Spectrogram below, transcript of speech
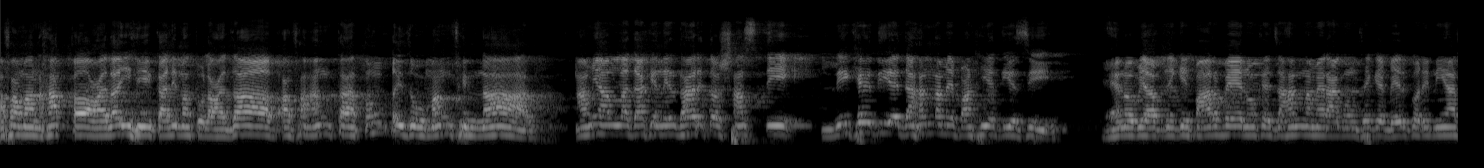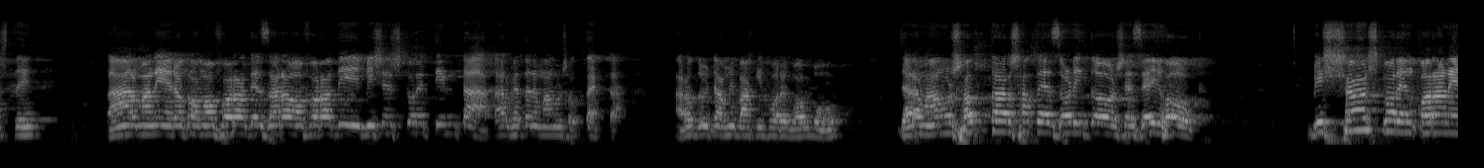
আফামান হাক্কা আলাইহি কালিমাতুল আযাব, আফা আনতা তুনকিযু মান ফিন্নার। আমি আল্লাহ যাকে নির্ধারিত শাস্তি লিখে দিয়ে জাহান্নামে পাঠিয়ে দিয়েছি। হে নবী, আপনি কি পারবেন ওকে জাহান্নামের আগুন থেকে বের করে নিয়ে আসতে? তার মানে এরকম অপরাধে, যারা অপরাধী, বিশেষ করে তিনটা, তার ভেতরে মানুষ হত্যা একটা। আরও দুইটা আমি বাকি পরে বলব। যারা মানুষ হত্যার সাথে জড়িত, সে যেই হোক বিশ্বাস করেন, কোরআনে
